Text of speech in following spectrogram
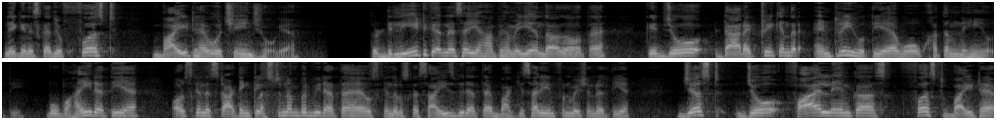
لیکن اس کا جو فرسٹ بائٹ ہے وہ چینج ہو گیا۔ تو ڈیلیٹ کرنے سے یہاں پہ ہمیں یہ اندازہ ہوتا ہے کہ جو ڈائریکٹری کے اندر انٹری ہوتی ہے وہ ختم نہیں ہوتی۔ وہ وہاں ہی رہتی ہے اور اس کے اندر اسٹارٹنگ کلسٹر نمبر بھی رہتا ہے، اس کے اندر اس کا سائز بھی رہتا ہے، باقی ساری انفارمیشن رہتی ہے۔ جسٹ جو فائل نیم کا فرسٹ بائٹ ہے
